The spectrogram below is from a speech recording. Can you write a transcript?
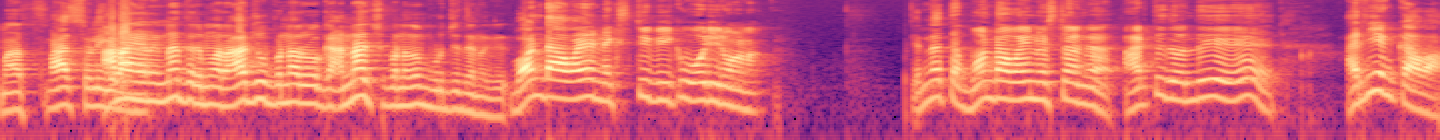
மாஸ். மாஸ் சொல்லி ஆனா எனக்கு என்ன தெரியுமா ராஜு பண்ணார் ஓகே. அண்ணாச்சி பண்ணதும் பிடிச்சது எனக்கு. போண்டாவாய நெக்ஸ்ட் வீக் ஓடிடுவானா? என்னத்த போண்டாவாயின்னு வச்சிட்டாங்க. அடுத்தது வந்து அரியங்காவா?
